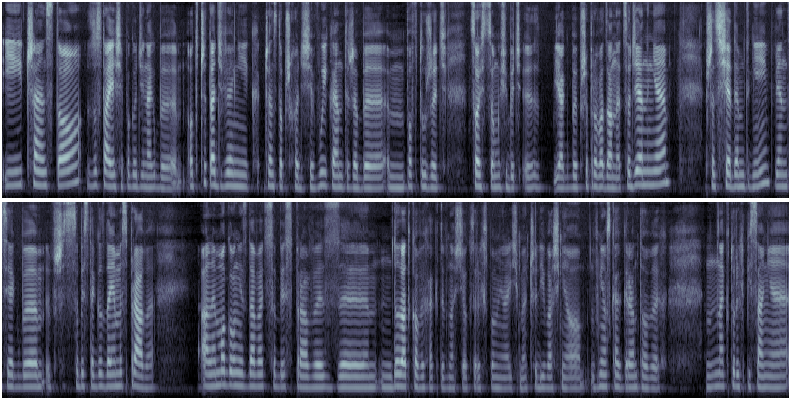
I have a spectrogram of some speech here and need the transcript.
i często zostaje się po godzinach, by odczytać wynik. Często przychodzi się w weekend, żeby mm, powtórzyć coś, co musi być y, jakby przeprowadzane codziennie przez 7 dni, więc jakby wszyscy sobie z tego zdajemy sprawę. Ale mogą nie zdawać sobie sprawy z mm, dodatkowych aktywności, o których wspominaliśmy, czyli właśnie o wnioskach grantowych, na których pisanie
